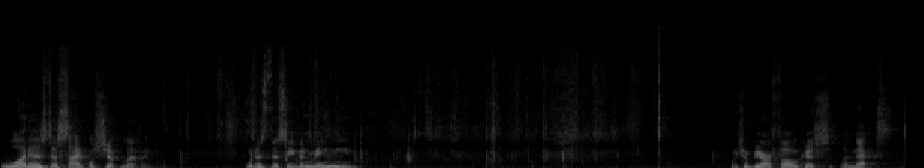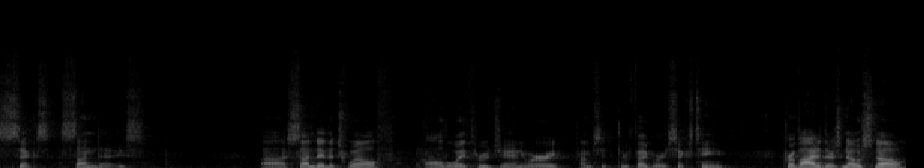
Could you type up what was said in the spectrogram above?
What is discipleship living? What does this even mean? Which will be our focus the next six Sundays. Uh, Sunday the 12th, all the way through January, um, through February 16th. Provided there's no snow,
